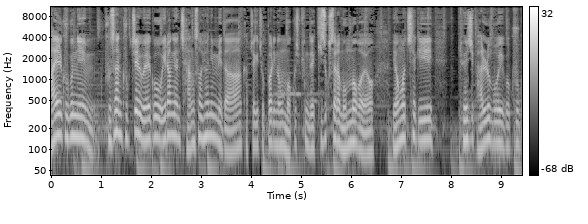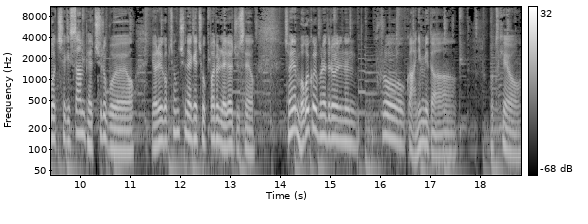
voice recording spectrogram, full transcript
4199님, 부산 국제외고 1학년 장서현입니다. 갑자기 족발이 너무 먹고 싶은데 기숙사라 못 먹어요. 영어책이 돼지 발로 보이고 국어책이 쌈 배추로 보여요. 17 청춘에게 족발을 내려주세요. 저희는 먹을 걸 보내드리는 프로가 아닙니다. 어떡해요.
